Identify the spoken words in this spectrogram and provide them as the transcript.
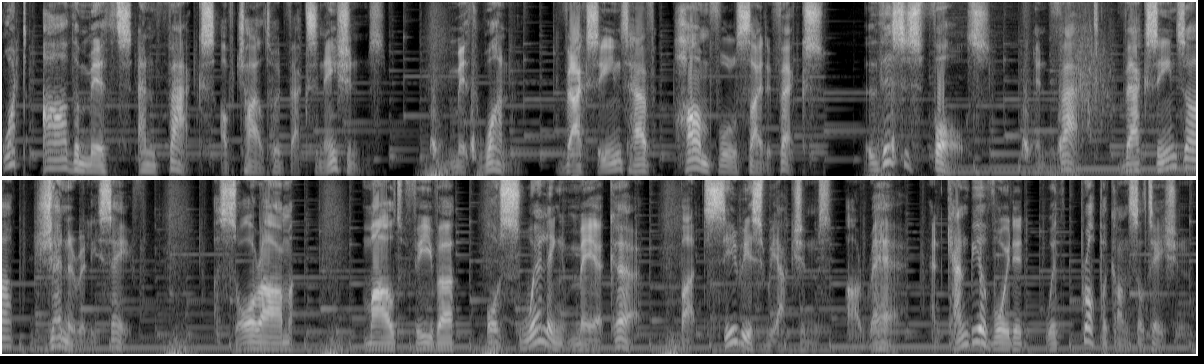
What are the myths and facts of childhood vaccinations? Myth 1. Vaccines have harmful side effects. This is false. In fact, vaccines are generally safe. A sore arm, mild fever, or swelling may occur, but serious reactions are rare and can be avoided with proper consultation.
